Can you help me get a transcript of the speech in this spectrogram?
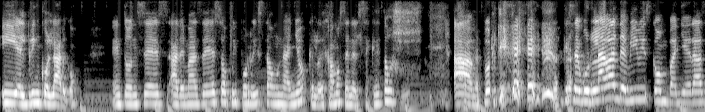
y el brinco largo. Entonces, además de eso, fui porrista un año, que lo dejamos en el secreto, porque, se burlaban de mí mis compañeras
